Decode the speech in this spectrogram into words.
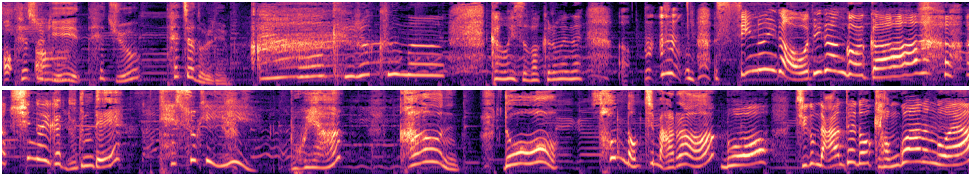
어, 태숙이 어. 태주 태자 돌림. 아, 그렇구나. 가만 있어봐. 그러면은, 어, 시누이가 어디 간 걸까? 시누이가 누군데? 태숙이. 뭐야? 가은, 너, 선 넘지 마라. 뭐? 지금 나한테 너 경고하는 거야?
